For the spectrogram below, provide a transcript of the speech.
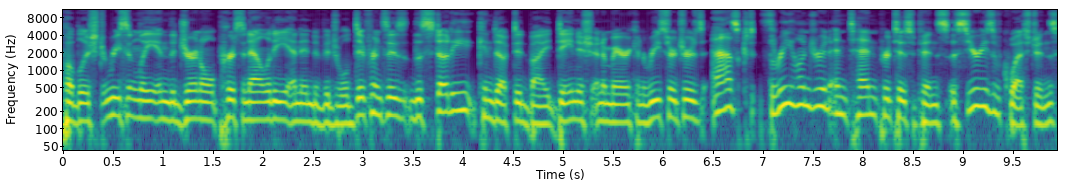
Published recently in the journal Personality and Individual Differences, the study, conducted by Danish and American researchers, asked 310 participants a series of questions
